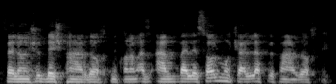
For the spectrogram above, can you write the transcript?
فلان شد بهش پرداخت می‌کنم. از اول سال مکلف به پرداختید.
